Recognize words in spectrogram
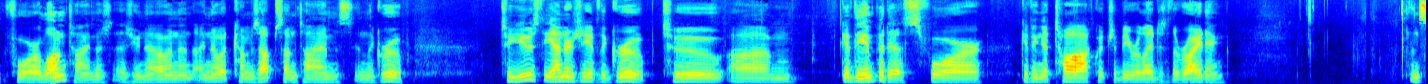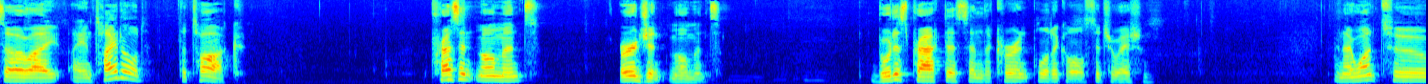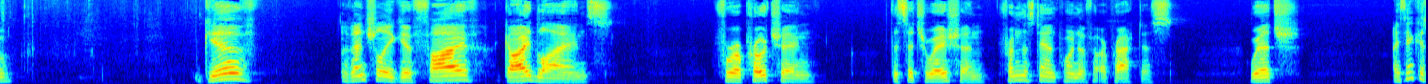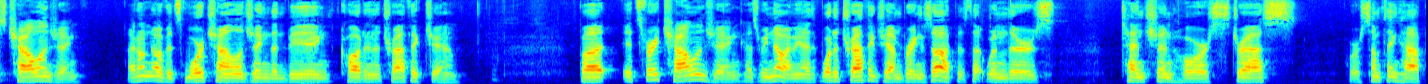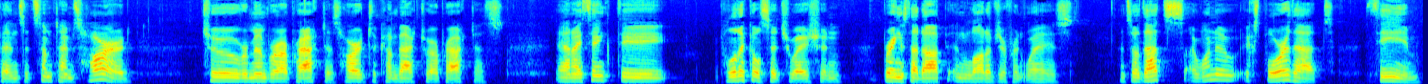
for a long time, as, as you know, and I know it comes up sometimes in the group. To use the energy of the group to um, give the impetus for giving a talk which would be related to the writing. And so I, I entitled the talk Present Moment, Urgent Moment. Buddhist practice and the current political situation. And I want to give, eventually, give five guidelines for approaching the situation from the standpoint of our practice, which I think is challenging. I don't know if it's more challenging than being caught in a traffic jam. But it's very challenging, as we know. I mean, what a traffic jam brings up is that when there's tension or stress or something happens, it's sometimes hard to remember our practice, hard to come back to our practice. And I think the political situation brings that up in a lot of different ways. And so that's, I want to explore that theme.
